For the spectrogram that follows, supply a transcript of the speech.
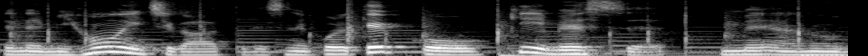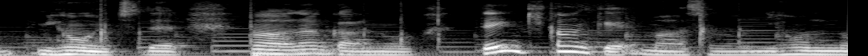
でね、見本市があってですね、これ結構大きいメッセ、めあの見本市で、まあなんかあの、電気関係、まあその日本の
